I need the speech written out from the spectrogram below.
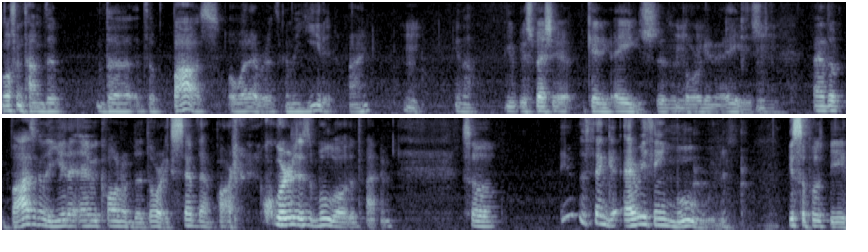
Oftentimes the, the the boss or whatever is gonna eat it, right? Mm. You know, you- especially getting aged, the Mhm. door getting aged, Mhm. and the bus is gonna eat at every corner of the door except that part where it is move all the time. So, you think everything moved. It's supposed to be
